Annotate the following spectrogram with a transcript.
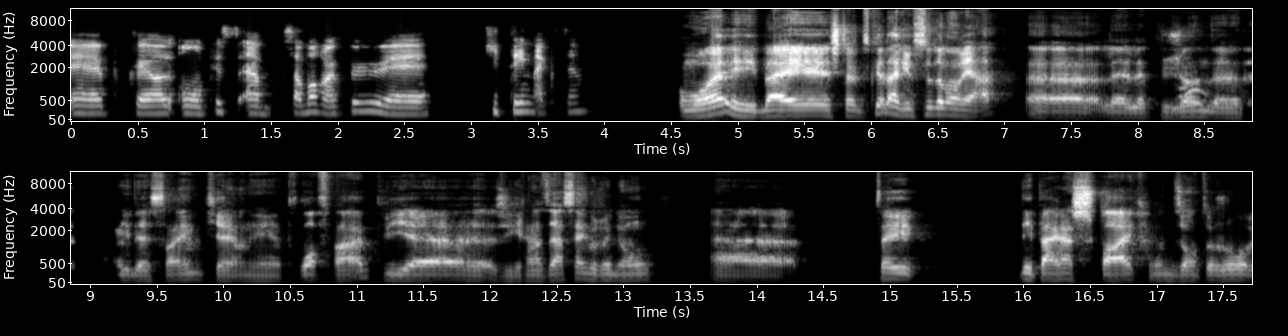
euh, pour qu'on puisse savoir un peu qui t'es, Maxime? Oui, ben, je petit peu de la rive sud de Montréal, le, plus jeune de, de, de cinq. On est trois frères. Puis j'ai grandi à Saint-Bruno. tu sais, des parents super qui nous ont toujours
